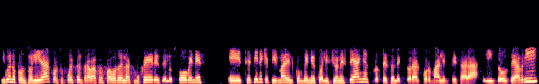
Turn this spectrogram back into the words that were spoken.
Y bueno, consolidar por supuesto el trabajo en favor de las mujeres, de los jóvenes. Eh, se tiene que firmar el convenio de coalición este año, el proceso electoral formal empezará el 2 de abril,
